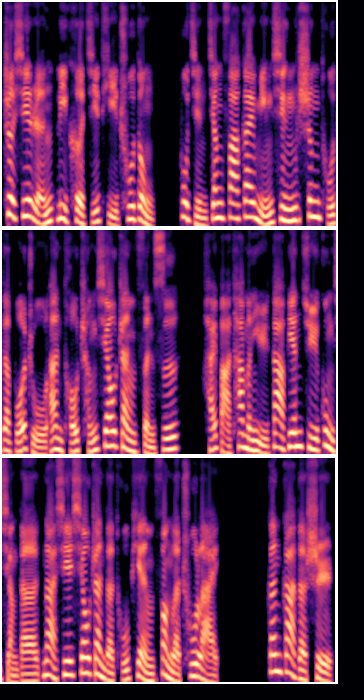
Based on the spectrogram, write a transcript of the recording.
这些人立刻集体出动，不仅将发该明星生图的博主按头成肖战粉丝，还把他们与大编剧共享的那些肖战的图片放了出来。尴尬的是，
